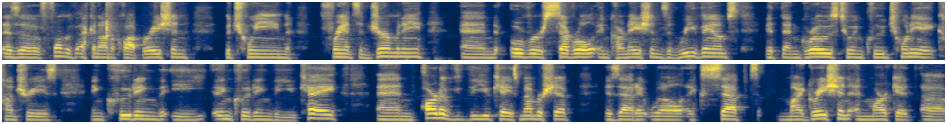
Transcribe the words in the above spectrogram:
as a form of economic cooperation between France and Germany. And over several incarnations and revamps, it then grows to include 28 countries, including the including the UK. And part of the UK's membership is that it will accept migration and market uh,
